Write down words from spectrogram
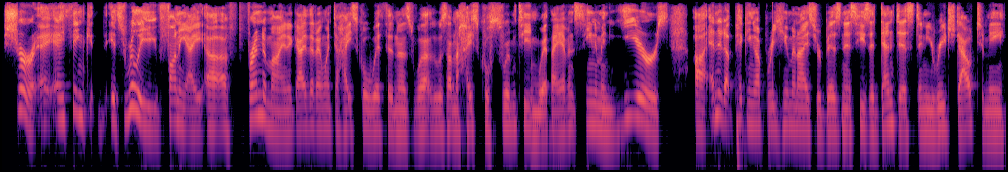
Sure. I, I, think it's really funny. I uh, a friend of mine, a guy that I went to high school with and as well was on the high school swim team with. I haven't seen him in years. Uh, ended up picking up Rehumanize Your Business. He's a dentist, and he reached out to me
